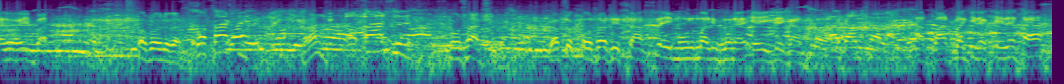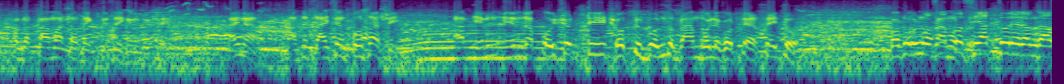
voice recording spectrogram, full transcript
আর ওই বাস কত হ্যাঁ? পঁচাশি। একশো পঁচাশি চাষতে এই মূল মালিক মনে এই যে খাওয়া আর বাদ বাকিরা কেনেতা আমরা তামাশা দেখতেছি এখানে বসে। তাই না? আপনি চাইছেন পঁচাশি আর এম- এমরা পঁয়ষট্টি সত্তর পর্যন্ত দাম বলে করতে আসছে এই তো। কত পর্যন্ত দাম ছিয়াত্তর এরকম দাম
